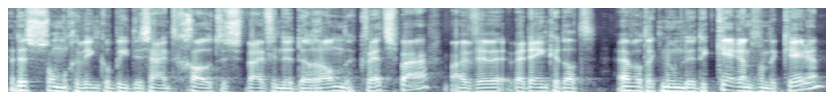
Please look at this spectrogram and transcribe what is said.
Dus sommige winkelbieden zijn te groot, dus wij vinden de randen kwetsbaar. Maar wij, wij denken dat, wat ik noemde, de kern van de kern,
